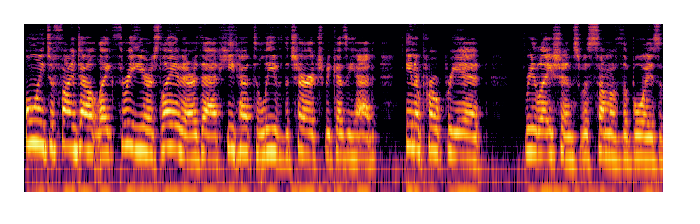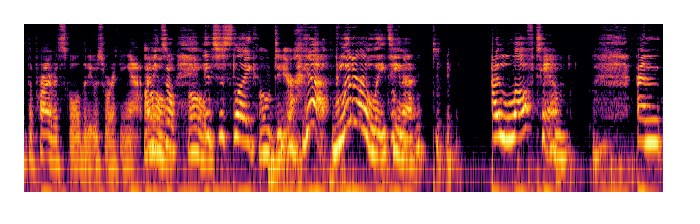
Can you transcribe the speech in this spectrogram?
only to find out like 3 years later that he'd had to leave the church because he had inappropriate relations with some of the boys at the private school that he was working at. I mean, Oh, so oh. it's just like Oh, dear. yeah, literally, Tina. I loved him. And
